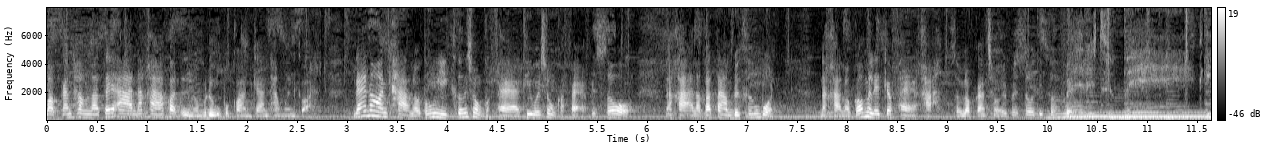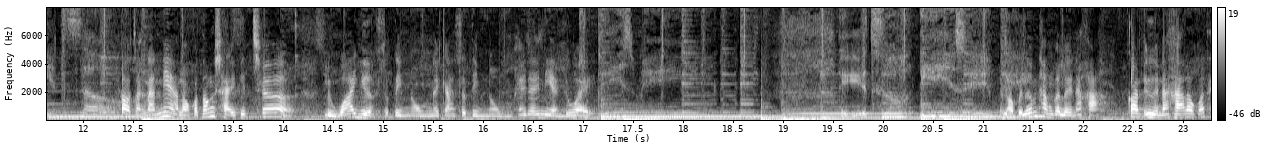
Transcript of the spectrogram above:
หรับการทำลาเต้อาร์ตนะคะ ก่อนอื่นเรามาดูอุปกรณ์การทำกันก่อน แน่นอนค่ะ เราต้องมีเครื่องชงกาแฟที่ไว้ชงกาแฟเอสเปรสโซ่นะคะ แล้วก็ตามด้วยเครื่องบดนะคะแล้วก็เมล็ดกาแฟค่ะสำหรับการชงเอสเปรสโซ่ที่เพอร์เฟก Ready to make it so. ต่อจากนั้นเนี่ยเราก็ต้องใช้พิชเชอร์ หรือว่าเหยือกสตรีมนมในการสตรีมนมให้ได้เนียนด้วย Please me. It's so easy. เราไปเริ่มทำกันเลยนะคะ ก่อนอื่นนะคะ เราก็เท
